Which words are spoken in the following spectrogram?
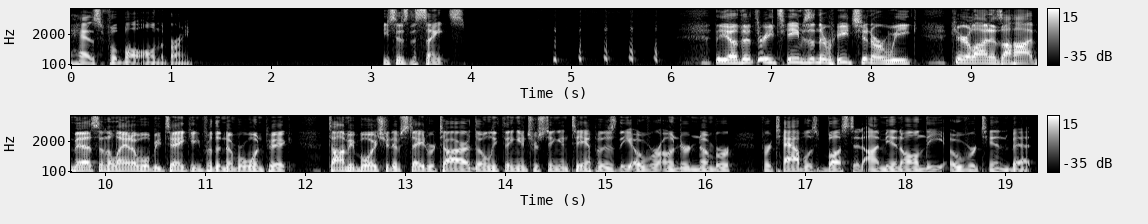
OD, has football on the brain. He says the Saints. The other three teams in the region are weak. Carolina's a hot mess, and Atlanta will be tanking for the number one pick. Tommy Boy should have stayed retired. The only thing interesting in Tampa is the over under number for tablets busted. I'm in on the over 10 bet.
